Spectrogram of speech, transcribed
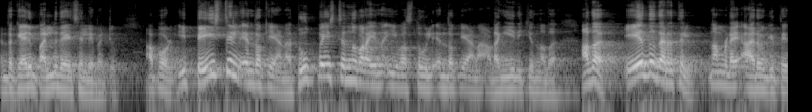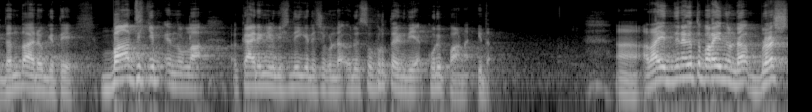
എന്തൊക്കെയായാലും പല്ല് തേച്ചല്ലേ പറ്റൂ. അപ്പോൾ ഈ പേസ്റ്റിൽ എന്തൊക്കെയാണ് ടൂത്ത് പേസ്റ്റ് എന്ന് പറയുന്ന ഈ വസ്തുവിൽ എന്തൊക്കെയാണ് അടങ്ങിയിരിക്കുന്നത്? അത് ഏത് തരത്തിൽ നമ്മുടെ ആരോഗ്യത്തെ ദന്താരോഗ്യത്തെ ബാധിക്കും എന്നുള്ള കാര്യങ്ങൾ വിശദീകരിച്ചുകൊണ്ട് ഒരു സുഹൃത്ത് എഴുതിയ കുറിപ്പാണ് ഇത്. അതായത് ഇതിനകത്ത് പറയുന്നുണ്ട് ബ്രഷ്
